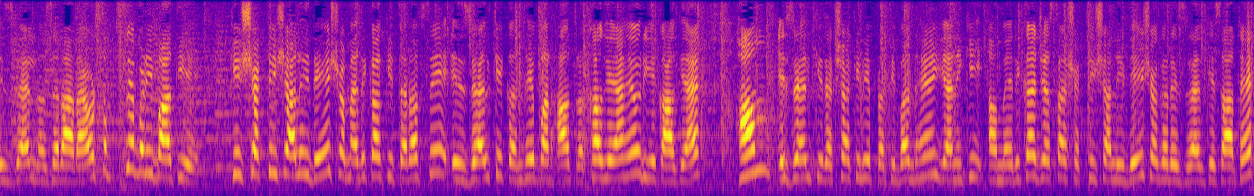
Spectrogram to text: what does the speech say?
इसराइल नज़र आ रहा है। और सबसे बड़ी बात यह कि शक्तिशाली देश अमेरिका की तरफ़ से इसराइल के कंधे पर हाथ रखा गया है और ये कहा गया है हम इसराइल की रक्षा के लिए प्रतिबद्ध हैं, यानी कि अमेरिका जैसा शक्तिशाली देश अगर इसराइल के साथ है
